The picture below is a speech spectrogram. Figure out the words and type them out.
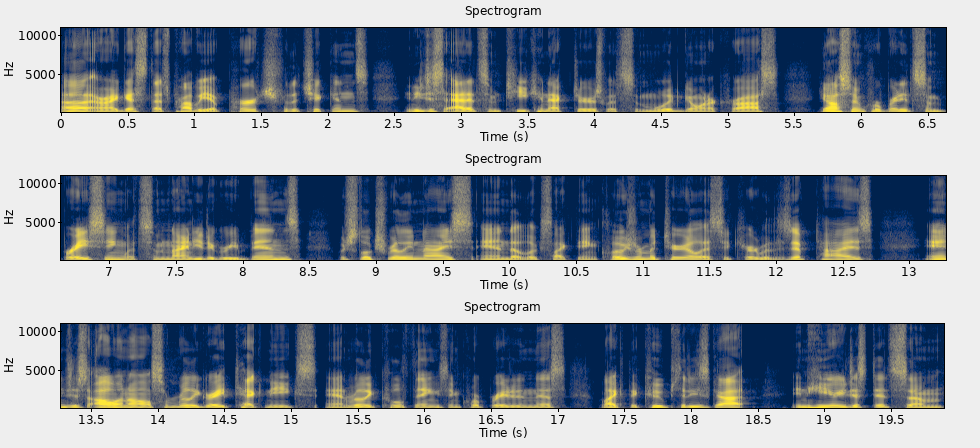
uh, or I guess that's probably a perch for the chickens. And he just added some T connectors with some wood going across. He also incorporated some bracing with some 90 degree bends which looks really nice. And it looks like the enclosure material is secured with zip ties. And just all in all, some really great techniques and really cool things incorporated in this, like the coops that he's got in here. He just did some,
